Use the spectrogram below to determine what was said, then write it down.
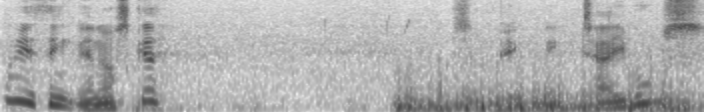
What do you think then, Oscar? Some picnic tables.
